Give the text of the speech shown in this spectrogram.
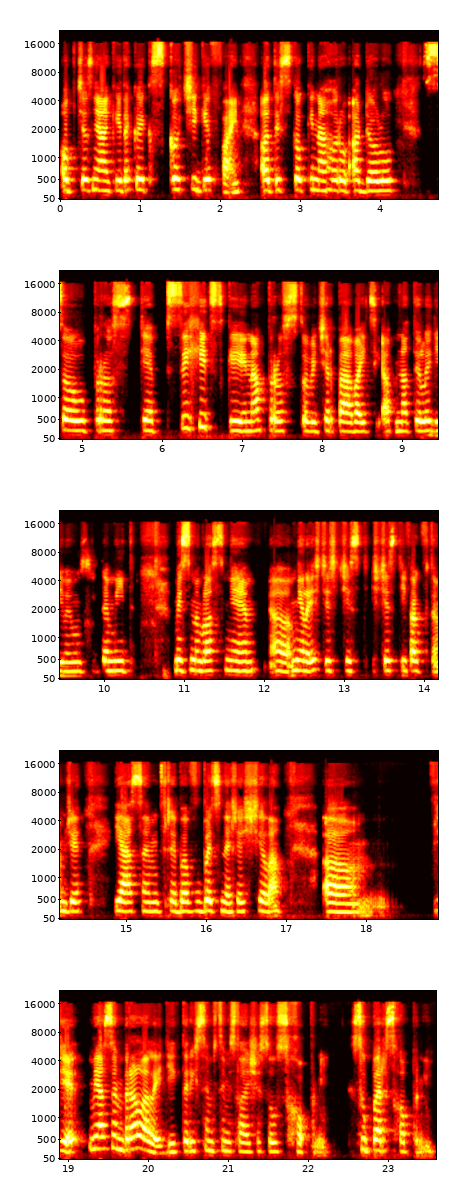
občas nějaký takový skočík je fajn, ale ty skoky nahoru a dolů jsou prostě psychicky naprosto vyčerpávající a na ty lidi vy musíte mít, my jsme vlastně uh, měli ještě štěstí, štěstí fakt v tom, že já jsem třeba vůbec neřešila um, že já jsem brala lidi, kteří jsem si myslela, že jsou schopní, super schopní.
